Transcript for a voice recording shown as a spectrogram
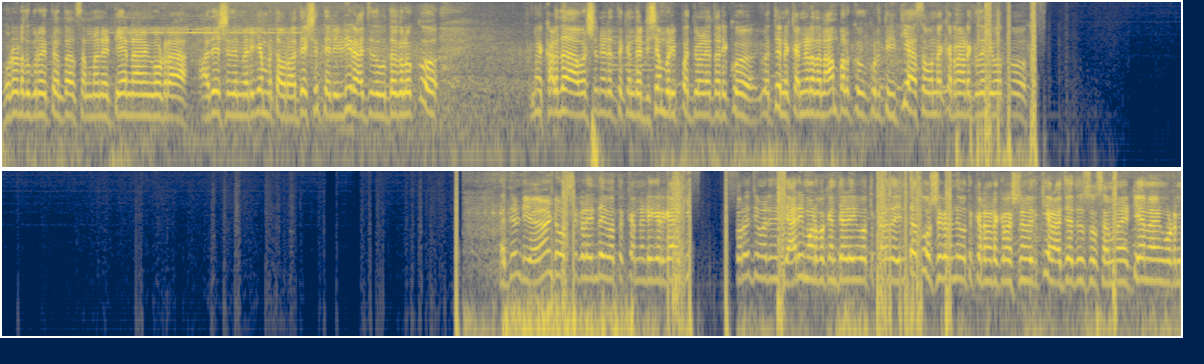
ಹೋರಾಟದ ಗುರೈತಂಥ ಸನ್ಮಾನ್ಯ ಟಿ ಎನ್ ನಾರಾಯಣಗೌಡರ ಆದೇಶದ ಮೇರೆಗೆ ಮತ್ತು ಅವರ ಅಧ್ಯಕ್ಷತೆಯಲ್ಲಿ ಇಡೀ ರಾಜ್ಯದ ಉದ್ದಗಲಕ್ಕೂ ಕಳೆದ ವರ್ಷ ನಡೆಯತಕ್ಕಂಥ ಡಿಸೆಂಬರ್ ಇಪ್ಪತ್ತೇಳನೇ ತಾರೀಕು ಇವತ್ತಿನ ಕನ್ನಡದ ನಾಮಫಲಕ ಕುರಿತು ಇತಿಹಾಸವನ್ನು ಕರ್ನಾಟಕದಲ್ಲಿ ಇವತ್ತು ಹದಿನೆಂಟು, ಏಳೆಂಟು ವರ್ಷಗಳಿಂದ ಇವತ್ತು ಕನ್ನಡಿಗರಿಗಾಗಿ ಸ್ವರಾಜ್ಯ ಮರ್ಯಾದೆ ಜಾರಿ ಮಾಡ್ಬೇಕಂತೇಳಿ ಇವತ್ತು ಕಳೆದ ಎಂಟತ್ತು ವರ್ಷಗಳಿಂದ ಇವತ್ತು ಕರ್ನಾಟಕ ರಕ್ಷಣಾ ವೇದಿಕೆ ರಾಜ್ಯಾಧ್ಯಕ್ಷ ಸನ್ಮಾನ್ಯ ಟಿ ಎನ್ ನಾರಾಯಣಗೌಡರ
